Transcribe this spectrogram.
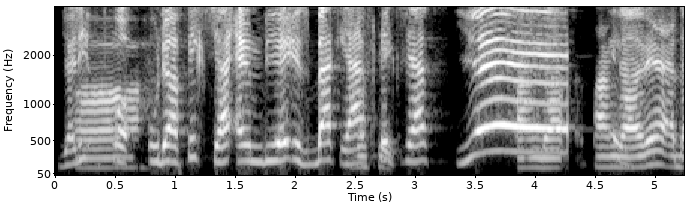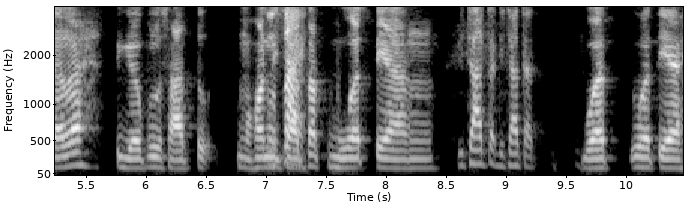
Jadi, Eh, oh, udah fix ya. NBA is back ya. Fix fix. ya. Yeay! tanggal tanggalnya adalah 31. Mohon Selesai. dicatat buat yang Dicatat, dicatat. buat buat ya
